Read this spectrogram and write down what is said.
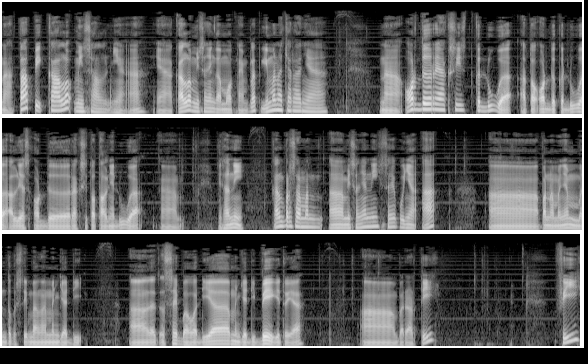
Nah, tapi kalau misalnya ya, kalau misalnya nggak mau template gimana caranya? Nah, order reaksi kedua atau order kedua alias order reaksi totalnya dua. Nah, misal nih, kan persamaan uh, misalnya nih saya punya A uh, apa namanya membentuk kesetimbangan menjadi uh, let's say bahwa dia menjadi B gitu ya. Uh, berarti V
